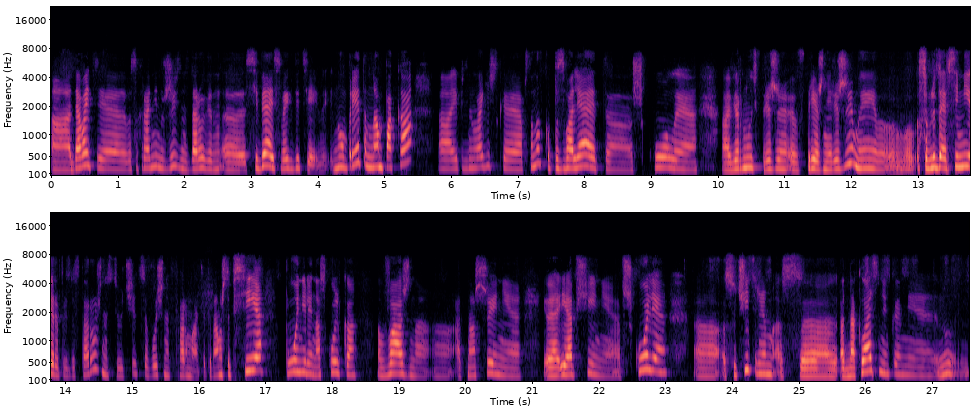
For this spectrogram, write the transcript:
А, давайте сохраним жизнь, здоровье э, себя и своих детей. Но при этом нам пока а, эпидемиологическая обстановка позволяет э, школы а, вернуть в, в прежний режим и, э, соблюдая все меры предосторожности, учиться в очном формате. Потому что все поняли, насколько важно отношение и общение в школе, а, с учителем, с э, одноклассниками. Ну,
